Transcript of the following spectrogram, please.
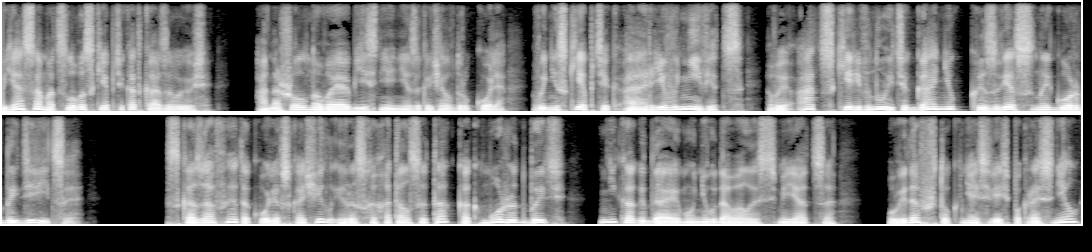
я сам от слова «скептик» отказываюсь. А нашел новое объяснение, — закричал вдруг Коля. Вы не скептик, а ревнивец. Вы адски ревнуете Ганю к известной гордой девице. Сказав это, Коля вскочил и расхохотался так, как, может быть, никогда ему не удавалось смеяться. Увидав, что князь весь покраснел,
